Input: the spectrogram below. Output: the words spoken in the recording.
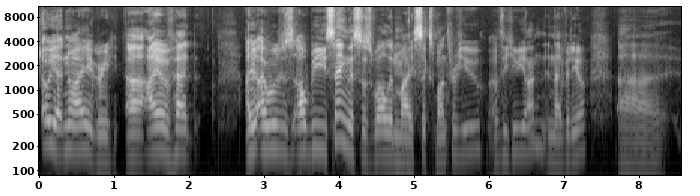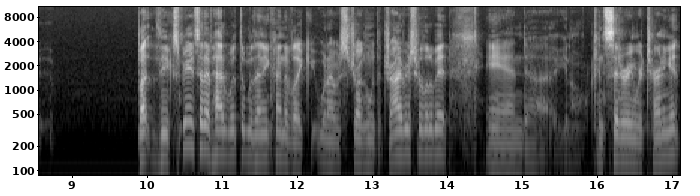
Okay. Oh yeah, no, I agree. Uh, I have had, I, I was, I'll be saying this as well in my six month review of the Huion in that video. Uh, but the experience that I've had with them, with any kind of like when I was struggling with the drivers for a little bit, and uh, you know considering returning it,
